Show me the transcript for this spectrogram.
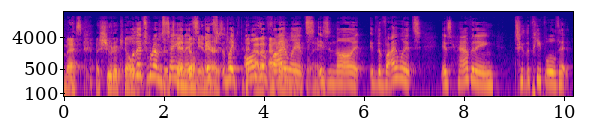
Mass a shooter killed. Well, that's what I'm saying. It's, it's like all at the at a- violence is not the violence is happening to the people that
